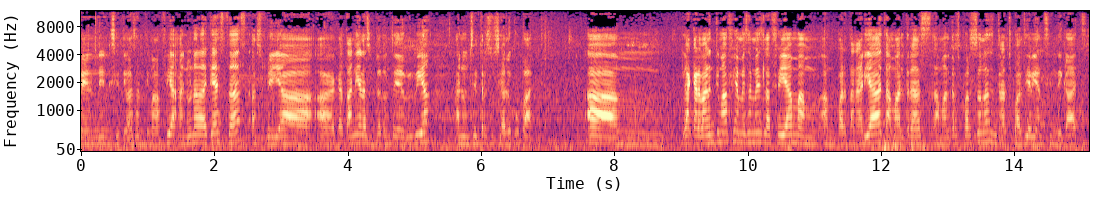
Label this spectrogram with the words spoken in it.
fent iniciatives antimàfia. En una d'aquestes es feia a Catània, la ciutat on jo vivia, en un centre social ocupat. Um, la caravana antimàfia, a més a més, la fèiem amb, amb partenariat amb altres, amb altres persones, entre els quals hi havia sindicats.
